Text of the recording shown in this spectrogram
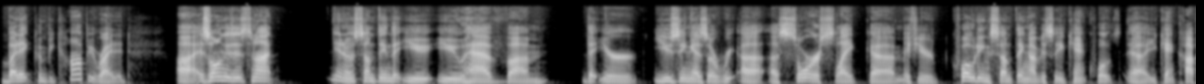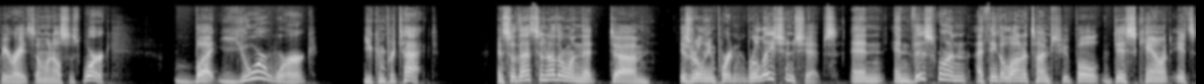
but it can be copyrighted uh, as long as it's not, you know, something that you you have um, that you're using as a uh, a source. Like um, if you're quoting something, obviously you can't quote, uh, you can't copyright someone else's work, but your work you can protect. And so that's another one that um, is really important. Relationships, and and this one I think a lot of times people discount. It's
